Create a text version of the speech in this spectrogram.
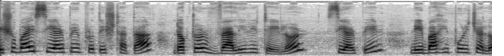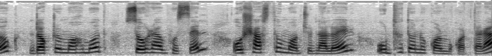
এ সময় সিআরপির প্রতিষ্ঠাতা ডক্টর ভ্যালেরি টেইলর সিআরপির নির্বাহী পরিচালক ডক্টর মোহাম্মদ সোহরাব হোসেন ও স্বাস্থ্য মন্ত্রণালয়ের ঊর্ধ্বতন কর্মকর্তারা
